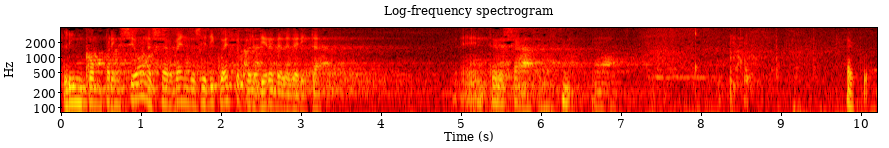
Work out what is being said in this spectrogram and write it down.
l'incomprensione servendosi di questo per dire delle verità. È interessante. No? Ecco,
